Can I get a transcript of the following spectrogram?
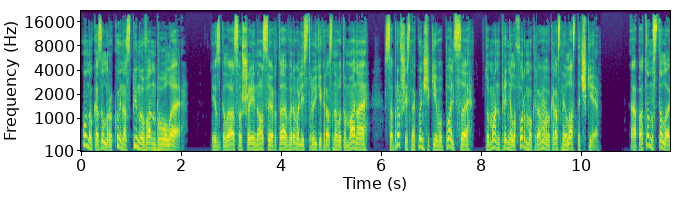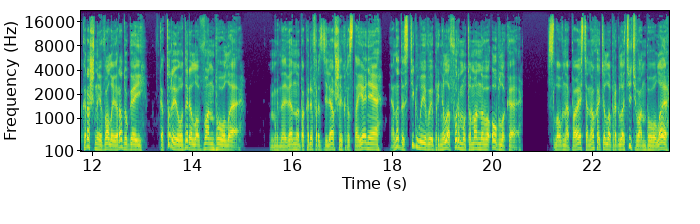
он указал рукой на спину Ван Буэлэ. Из глаз, ушей, носа и рта вырвались струйки красного тумана. Собравшись на кончике его пальца, туман принял форму кроваво-красной ласточки. А потом стала окрашенной валой радугой, которая ударила в Ван Буэлэ. Мгновенно покрыв разделявшее их расстояние, она достигла его и приняла форму туманного облака. Словно пасть, оно хотело проглотить Ван Буэлэ.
